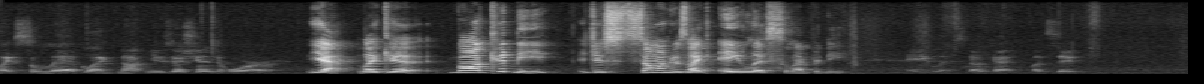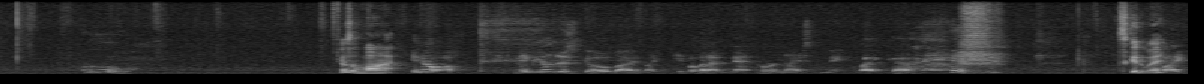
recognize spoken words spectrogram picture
Like celeb, like not musician, or Yeah, like a well, it could be just someone who's like a list celebrity. A list. Okay, let's see. Oh, There's a lot. you know, maybe I'll just go by like people that I've met who are nice to me. Like, uh, It's a good way. like,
